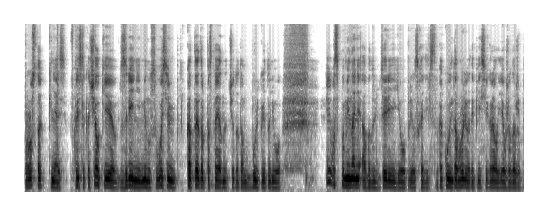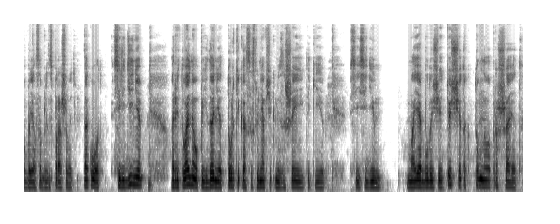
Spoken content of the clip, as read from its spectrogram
Просто князь. В кресле качалки зрение минус 8, катетер постоянно что-то там булькает у него. И воспоминания об адультерии его превосходительства. Какую он там роль в этой пьесе играл, я уже даже побоялся, блин, спрашивать. Так вот, в середине ритуального поедания тортика со слюнявчиками за шеей, такие все сидим, Моя будущая теща так томно вопрошает.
